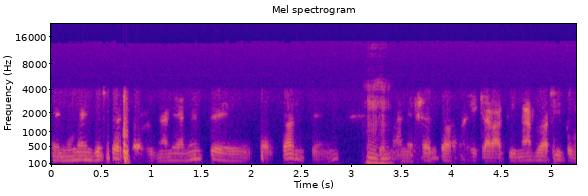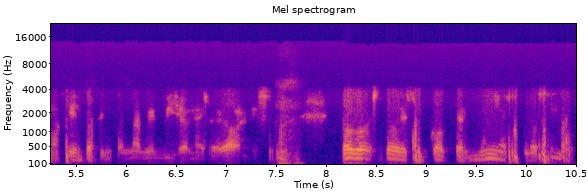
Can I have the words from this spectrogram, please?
en una industria extraordinariamente importante, ¿no? uh -huh. que maneja en toda América Latina algo así como 150 mil millones de dólares. Uh -huh. Todo esto es un cóctel muy explosivo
